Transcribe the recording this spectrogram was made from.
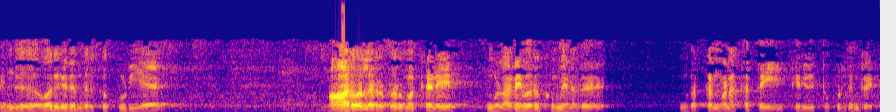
இங்கு வருகை தந்திருக்கக்கூடிய ஆர்வலர் பெருமக்களே உங்கள் அனைவருக்கும் எனது முதற்கண் வணக்கத்தை தெரிவித்துக் கொள்கின்றேன்.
